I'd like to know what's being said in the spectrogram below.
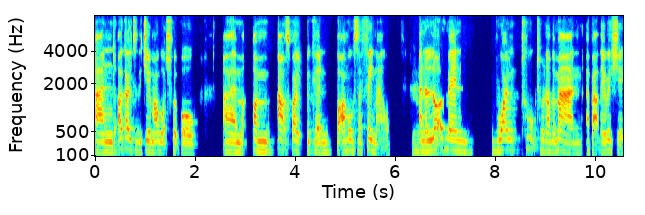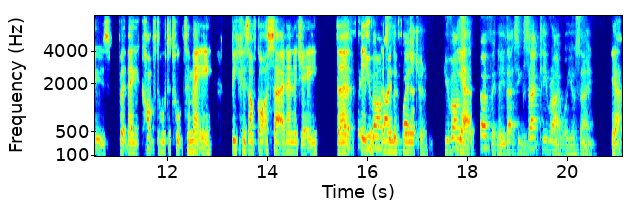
And I go to the gym, I watch football. Um, I'm outspoken, but I'm also female. And a lot of men won't talk to another man about their issues, but they're comfortable to talk to me because I've got a certain energy that That's- You've answered the to question. You've answered Yeah. it perfectly. That's exactly right what you're saying. Yeah.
